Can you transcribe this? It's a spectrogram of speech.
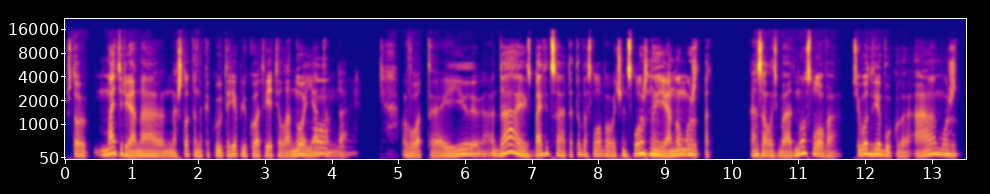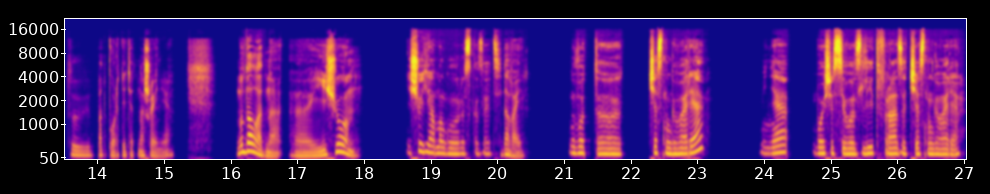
что матери она на что-то, на какую-то реплику ответила, но я О, там, да. Вот, и да, избавиться от этого слова очень сложно, и оно может, под... казалось бы, одно слово, всего две буквы, а может э, подпортить отношения. Ну да ладно, э, еще... Еще я могу рассказать. Давай. Ну вот, э, честно говоря, меня больше всего злит фраза «честно говоря».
